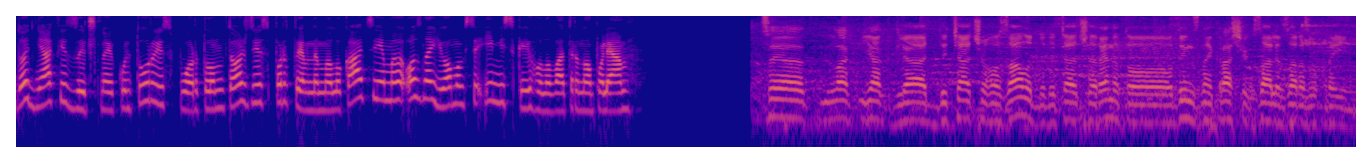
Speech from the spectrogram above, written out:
до Дня фізичної культури і спорту. Тож зі спортивними локаціями ознайомився і міський голова Тернополя. Це ла- як для дитячого залу, для дитячої арени, то один з найкращих залів зараз в Україні.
